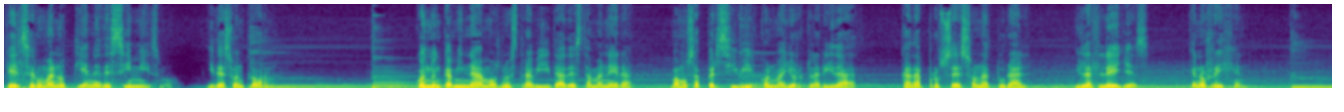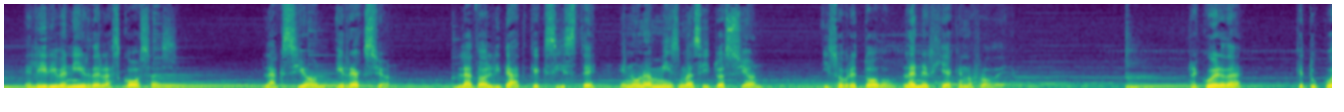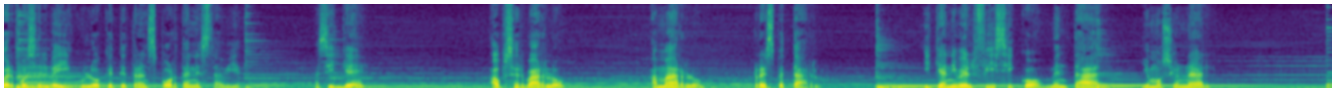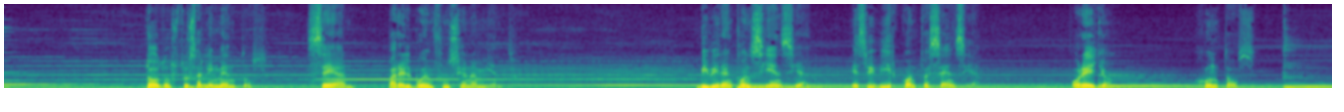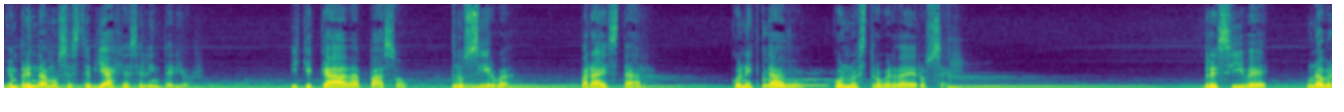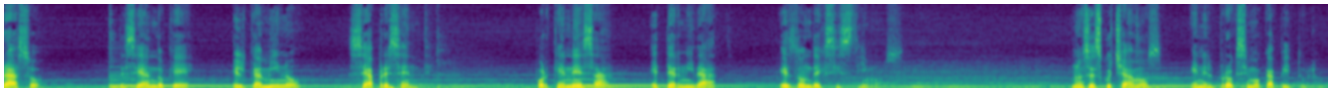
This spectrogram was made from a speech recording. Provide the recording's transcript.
que el ser humano tiene de sí mismo y de su entorno. Cuando encaminamos nuestra vida de esta manera, vamos a percibir con mayor claridad cada proceso natural y las leyes que nos rigen, el ir y venir de las cosas, la acción y reacción, la dualidad que existe en una misma situación y sobre todo la energía que nos rodea. Recuerda que tu cuerpo es el vehículo que te transporta en esta vida. Así que, a observarlo, amarlo, respetarlo, y que a nivel físico, mental y emocional, todos tus alimentos sean para el buen funcionamiento. Vivir en conciencia es vivir con tu esencia. Por ello, juntos, emprendamos este viaje hacia el interior y que cada paso nos sirva para estar conectado con nuestro verdadero ser. Recibe un abrazo deseando que el camino sea presente, porque en esa eternidad es donde existimos. Nos escuchamos en el próximo capítulo.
